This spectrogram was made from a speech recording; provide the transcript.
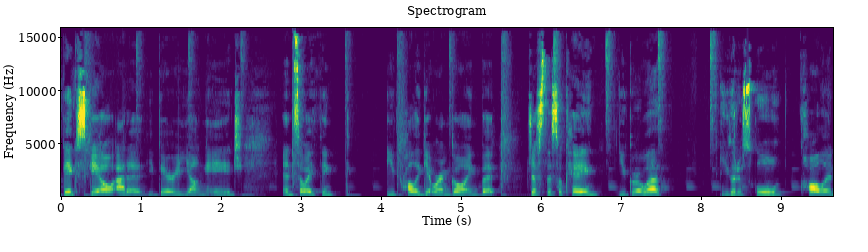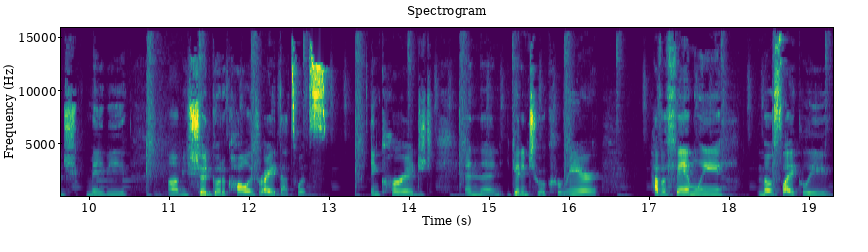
big scale at a very young age. And so I think you probably get where I'm going, but just this okay, you grow up, you go to school, college, maybe. Um, you should go to college, right? That's what's encouraged. And then get into a career, have a family, most likely,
